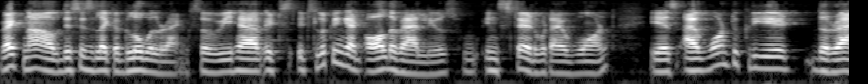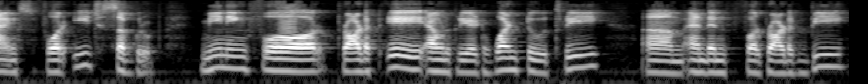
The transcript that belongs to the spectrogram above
right now this is like a global rank. So we have it's it's looking at all the values. Instead what I want is I want to create the ranks for each subgroup. Meaning for product A I want to create one two three um, and then for product B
